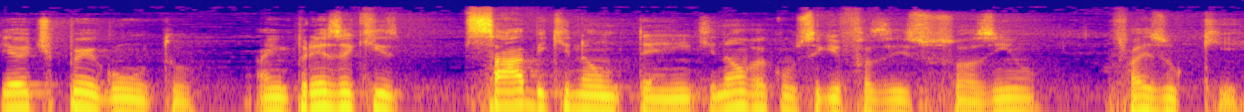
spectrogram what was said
E aí eu te pergunto, a empresa que sabe que não tem, que não vai conseguir fazer isso sozinho, faz o quê?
